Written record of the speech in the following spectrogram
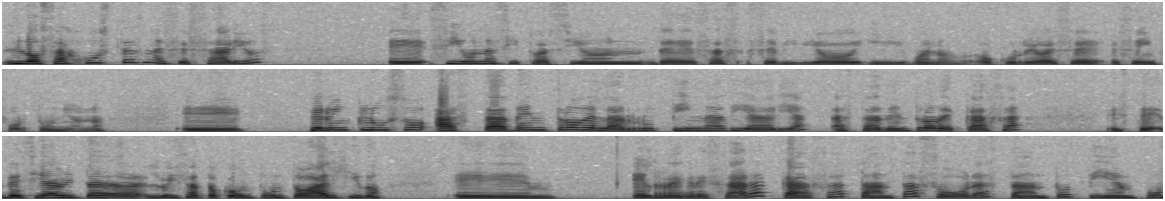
los ajustes necesarios eh, si una situación de esas se vivió y bueno, ocurrió ese, ese infortunio, ¿no? Eh, pero incluso hasta dentro de la rutina diaria, hasta dentro de casa, este, decía ahorita Luisa tocó un punto álgido, eh, el regresar a casa tantas horas, tanto tiempo,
